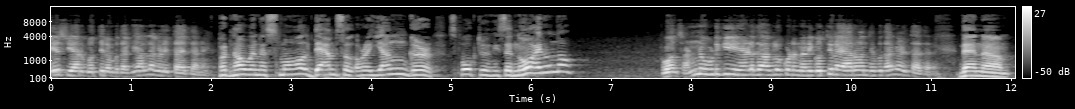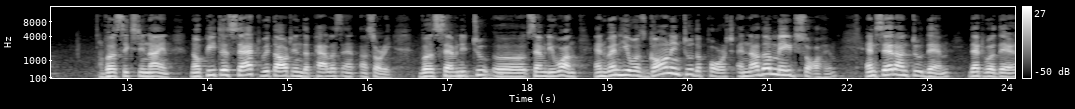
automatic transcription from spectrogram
ಯೇಸು ಯಾರು ಗೊತ್ತಿಲ್ಲ ಎಂಬುದಾಗಿ ಅಲ್ಲಗಳಿತಾ ಇದ್ದಾನೆ But now, when a small damsel or a young girl spoke to him, he said, No, I don't know. ಒಂದ್ ಸಣ್ಣ ಹುಡುಗಿ ಹೇಳಿದಾಗ್ಲೂ ಕೂಡ ನನಗೆ ಗೊತ್ತಿಲ್ಲ ಯಾರು ಅಂತ ಎಂಬುದಾಗಿ ಹೇಳ್ತಾ ಇದ್ದಾರೆ Then, um, verse 69. Now Peter sat without in the palace, and uh, sorry, verse 72, uh, 71. And when he was gone into the porch, another maid saw him and said unto them that were there,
